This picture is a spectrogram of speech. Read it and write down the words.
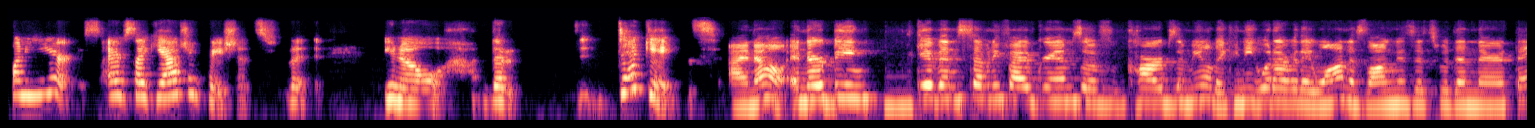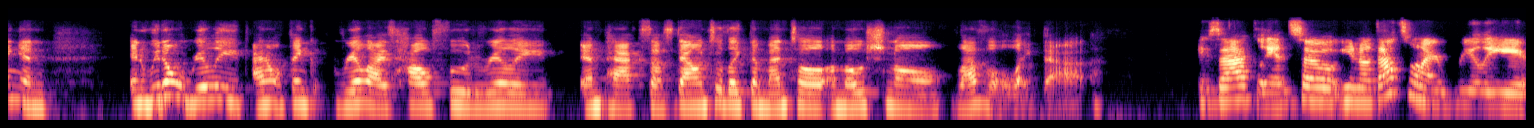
20 years. I have psychiatric patients that, you know, that decades. I know. And they're being given 75 grams of carbs a meal. They can eat whatever they want as long as it's within their thing. And and we don't really, I don't think, realize how food really impacts us down to like the mental, emotional level like that. Exactly. And so, you know, that's when I really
